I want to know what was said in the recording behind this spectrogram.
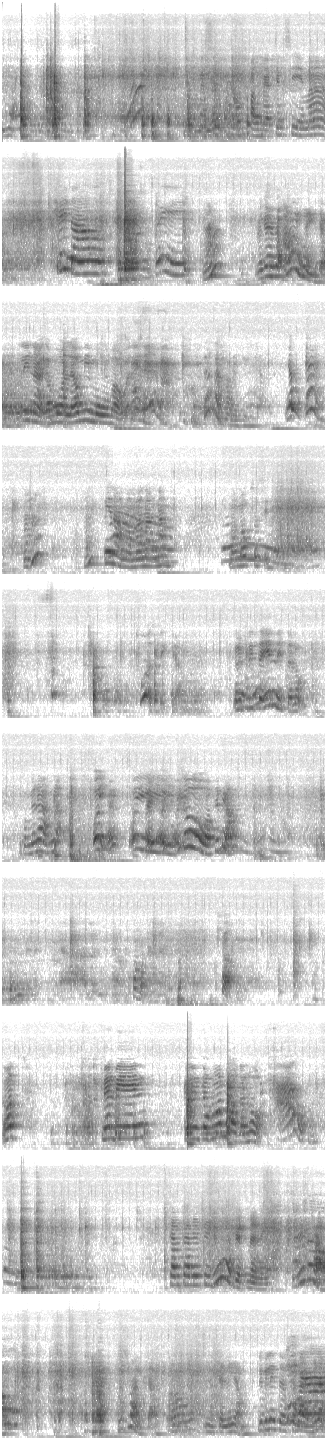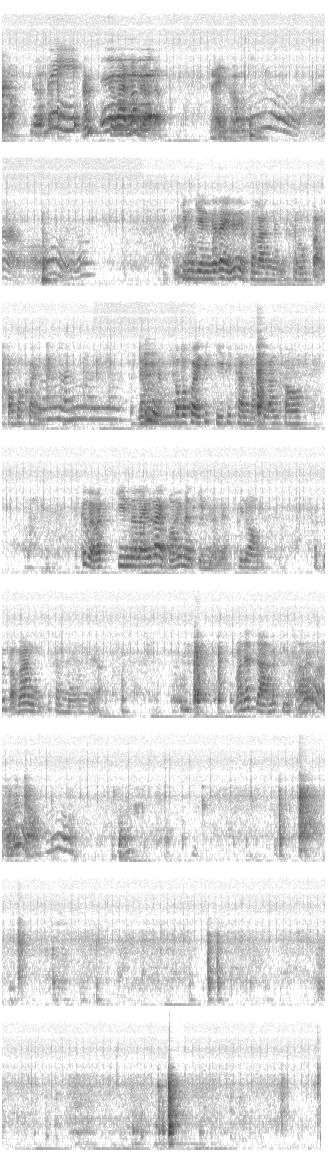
นมปังแบบจังซี่มาก Hej då. Hej. Mm. Men kan ju vara all skinka. ลีน่ากับมวนแล้วมีหมูเบาแบบนี้ Där har du skinka. Jo, den. Mhm. นี่น่ะ มามานั่งนั่งมามา också sitta två stycken ska du flytta in lite då du kommer ramla oj oj så Det är bra. Ta bort den. så gott Melvin ska du inte ha mat då Au. Ska vi ta lite yoghurt med mig? Det är kallt. Det svalkar. Lite len. du vill inte ska värma den då Gubbi. Mm. ska värma brödet Nej, det var gott. กินเย็นก็ได้ด้วยนี่ฝรั่งนั่นขนมปังเขาบ่ค่อย Den, den, เขาบ่ค่อยพิถีพิถันดอกพลังเขาคือแบบว่ากินอะไรก็ได้ขอให้มันอิ่มแบบเนี้ยพี่น้องก็คือประมาณสำนูนเลยอะอืมมาเด้อจ้ามากินข้าวมาเด้อจ้า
